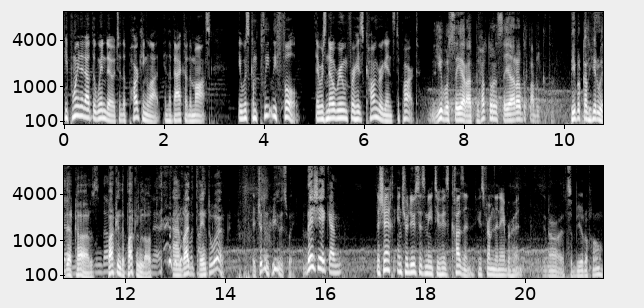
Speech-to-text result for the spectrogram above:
he pointed out the window to the parking lot in the back of the mosque. It was completely full. There was no room for his congregants to park. People come here with their cars, park in the parking lot, and ride the train to work. It shouldn't be this way. The sheikh introduces me to his cousin, who's from the neighborhood. You know, it's beautiful.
